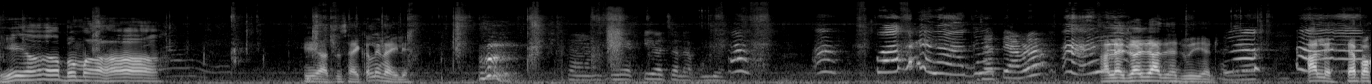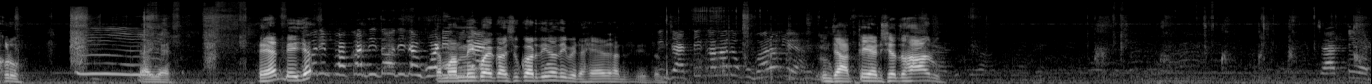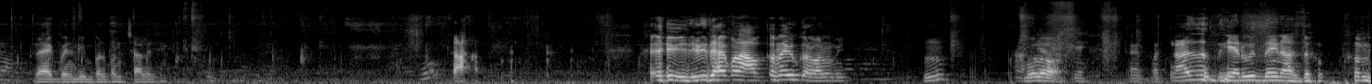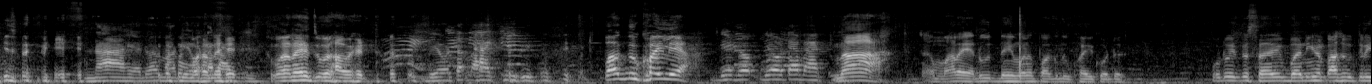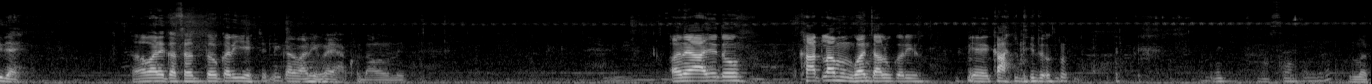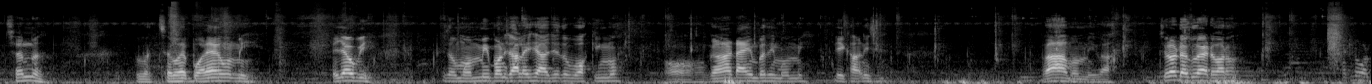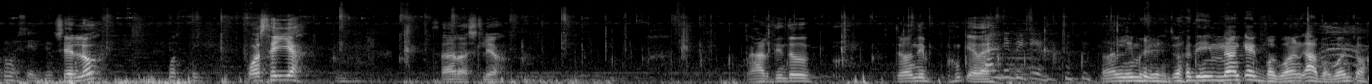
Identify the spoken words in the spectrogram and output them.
હે? આબમાં. હે આ તો સાયકલ લઈને આવી લે. એક્ટિવા ચલા બોલે જાતે આવડે? હાલે જા જા જા જોઈએ હેઠ હાલે હે પકડું. જાય જાય. હેડ બે જા. મમ્મી કોઈ કશું કરતી નથી બેટા. હેડ હતી જાતે હેડશે તો સારું ટ્રેક બેન ડિમ્પલ પણ ચાલે છે. વીજળી થાય પણ આવતો નહીં કરવાનું બી હમ? બોલો. આજ તો હેડવું જ નહીં નાસ્તો. મમ્મી જોડે ના હેડવા માં મને જોર આવે બે વટા બાકી. પગ દુખાઈ લે બે બે વટા બાકી. ના. મારે એડું જ નહીં, મને પગ દુખાય ખોટું. ખોટું તો શરીર બની હોય પાછું ઉતરી જાય. સવારે કસરત તો કરીએ. કેટલી કરવાની હોય આખો દાડો નહીં અને આજે તો ખાટલા મૂંઘવાનું ચાલુ કર્યું. બે કાલથી તો મચ્છર ને? મચ્છર ભાઈ પડ્યા મમ્મી. એ જાવ બી તો મમ્મી પણ ચાલે છે આજે તો વોકિંગમાં ઘણા ટાઈમ પછી મમ્મી દેખાણી છે. વાહ મમ્મી, વાહ. ચલો ડગલો હેડવાનો. છેલ્લો. પોસ થઈ ગયા? સરસ લ્યો. આરતી તો જોની શું કહેવાય? અનલિમિટેડ અનલિમિટેડ જોની એમ ના કે ભગવાન આ ભગવાન તો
